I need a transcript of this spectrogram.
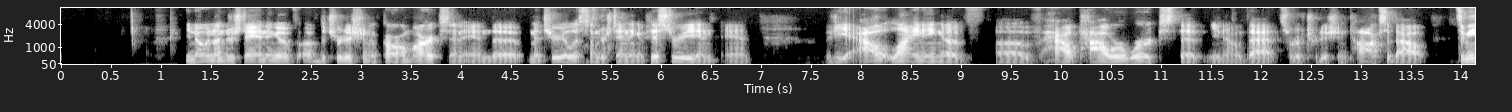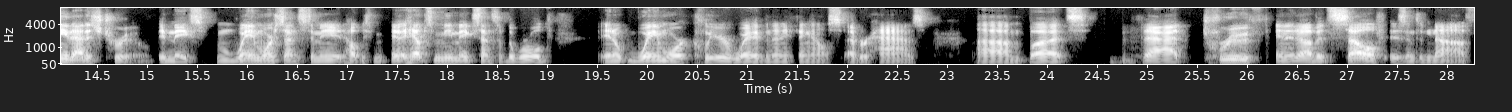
you know an understanding of, of the tradition of karl marx and, and the materialist understanding of history and and the outlining of of how power works that you know that sort of tradition talks about to me that is true it makes way more sense to me it helps it helps me make sense of the world in a way more clear way than anything else ever has. Um, but that truth in and of itself isn't enough,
